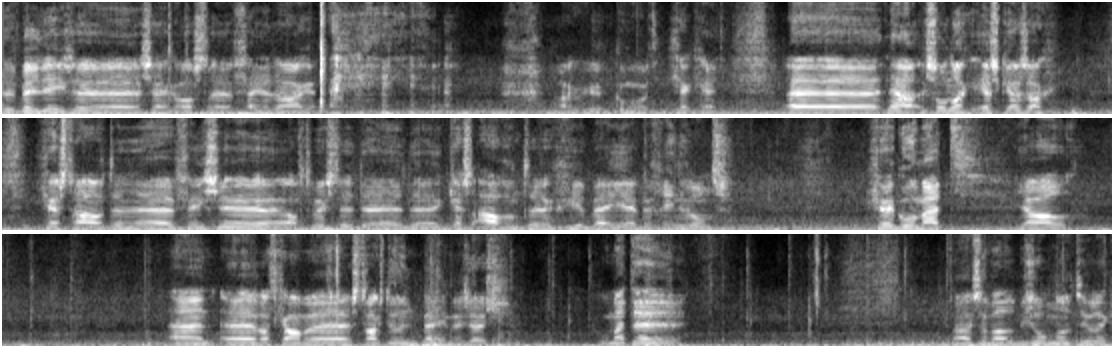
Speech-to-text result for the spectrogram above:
Dus bij deze zeggen was het fijne dagen. Ach, kom maar wat, gekheid. Uh, nou, zondag, eerste kerstdag. Gisteravond een uh, feestje, of tenminste de, de kerstavond uh, gevierd bij, bij vrienden van ons. Gegourmet, jawel. En wat gaan we straks doen bij mijn zus? Gourmetten. Nou is dat wel bijzonder natuurlijk.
